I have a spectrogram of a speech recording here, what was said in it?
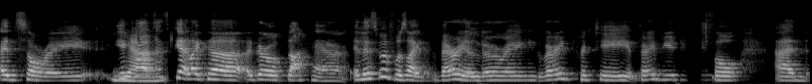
I'm sorry. You Yeah. can't just get like a, a girl with black hair. Elizabeth was like very alluring, very pretty, very beautiful. And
